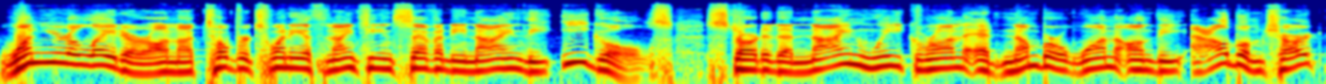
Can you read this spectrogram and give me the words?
One year later, on October 20th, 1979, the Eagles started a nine week run at number one on the album chart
